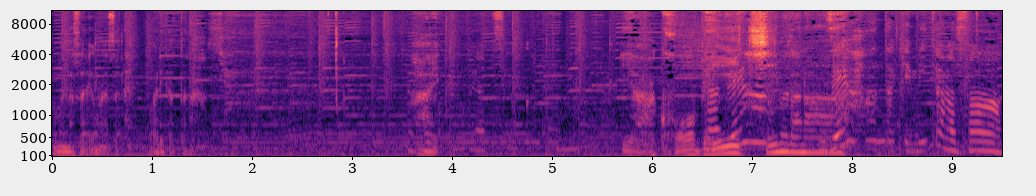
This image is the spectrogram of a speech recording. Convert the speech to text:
ごめんなさいごめんなさい。悪かったな。はいいや神戸いいチームだな。前半だけ見たらさ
